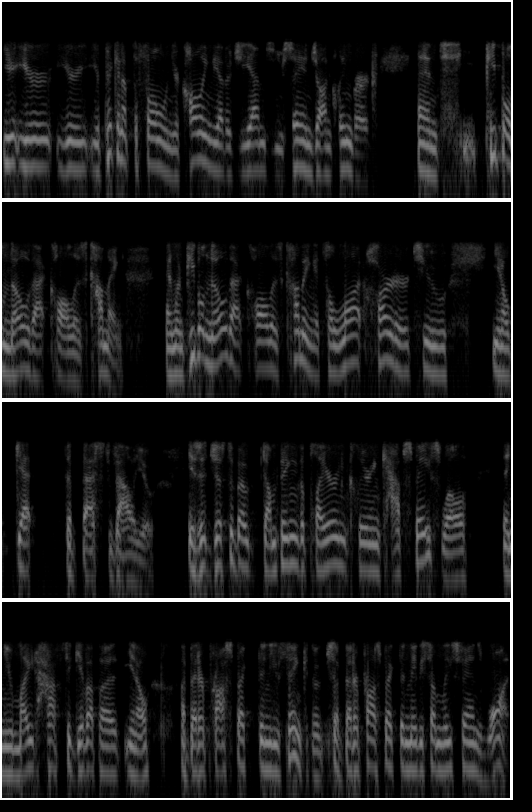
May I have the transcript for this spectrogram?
you, you're you're you're picking up the phone, you're calling the other GMs, and you're saying John Klingberg, and people know that call is coming. And when people know that call is coming, it's a lot harder to, you know, get the best value. Is it just about dumping the player and clearing cap space? Well, then you might have to give up a you know a better prospect than you think. It's a better prospect than maybe some Leafs fans want.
